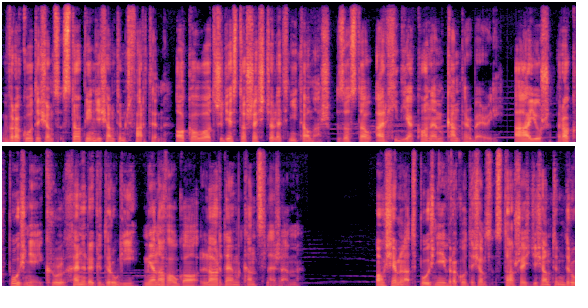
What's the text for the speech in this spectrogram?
W roku 1154 około 36-letni Tomasz został archidiakonem Canterbury, a już rok później król Henryk II mianował go lordem kanclerzem. Osiem lat później, w roku 1162,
